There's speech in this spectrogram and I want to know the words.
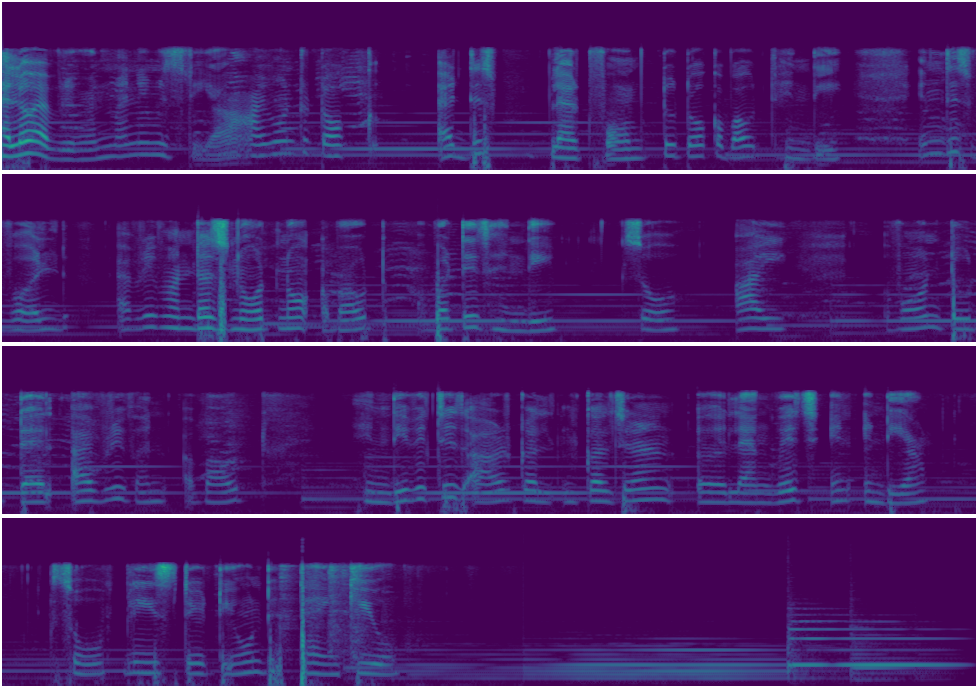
Hello everyone, my name is Ria. I want to talk at this platform to talk about Hindi. In this world, everyone does not know about what is Hindi. So, I want to tell everyone about Hindi, which is our cultural uh, language in India. So, please stay tuned. Thank you.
